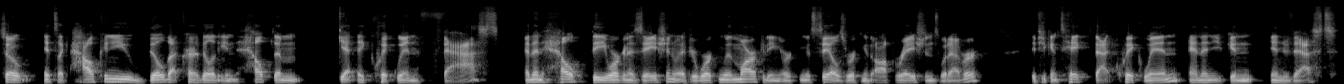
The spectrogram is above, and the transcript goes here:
So it's like, how can you build that credibility and help them get a quick win fast, and then help the organization if you're working with marketing, working with sales, working with operations, whatever. If you can take that quick win and then you can invest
